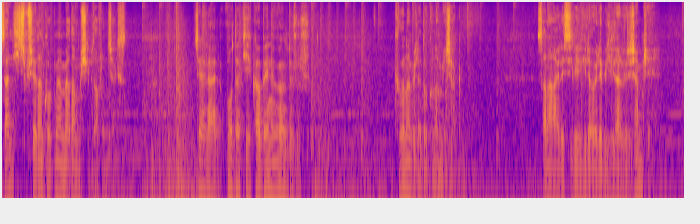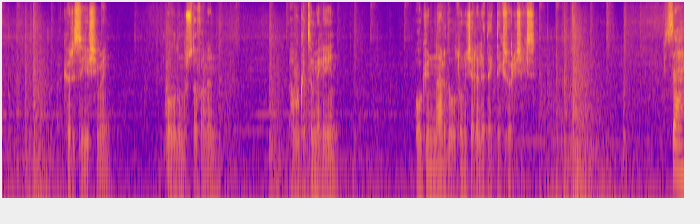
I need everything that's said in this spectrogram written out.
Sen hiçbir şeyden korkmayan bir adammış gibi davranacaksın. Celal o dakika beni öldürür. Kılına bile dokunamayacak. Sana ailesiyle ilgili öyle bilgiler vereceğim ki... Karısı Yeşim'in, oğlu Mustafa'nın, avukatı Meleğin... O gün nerede olduğunu Celal'e tek tek söyleyeceksin. Güzel.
